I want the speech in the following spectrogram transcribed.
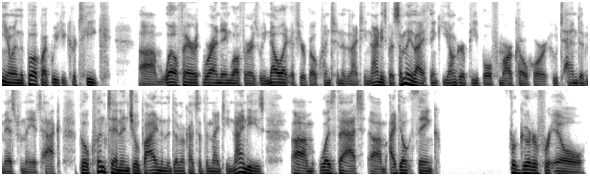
you know, in the book, like we could critique um, welfare. We're ending welfare as we know it. If you're Bill Clinton in the 1990s, but something that I think younger people from our cohort who tend to miss when they attack Bill Clinton and Joe Biden and the Democrats of the 1990s um, was that um, I don't think, for good or for ill,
